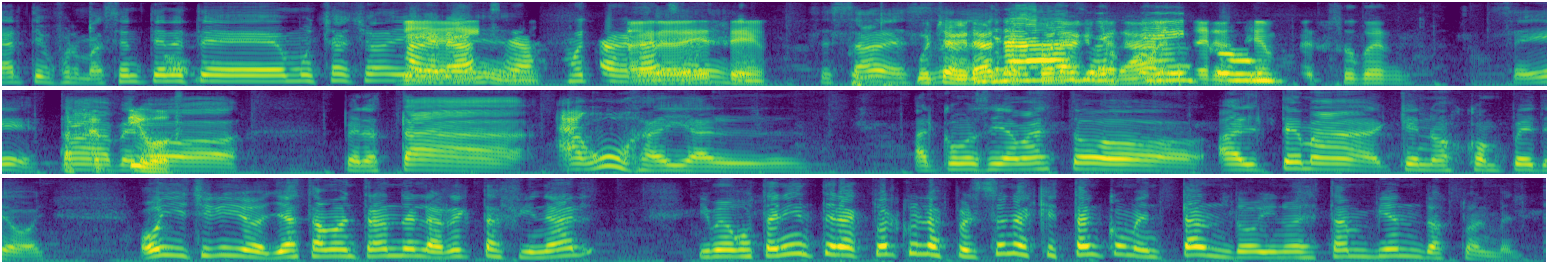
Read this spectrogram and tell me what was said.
harta información tiene este muchacho ahí. Muchas Bien. gracias, muchas gracias. Se sabe. se Muchas sabe. gracias. Pero siempre súper Sí, está, pero, pero está aguja ahí al, al, ¿cómo se llama esto? Al tema que nos compete hoy. Oye, chiquillos, ya estamos entrando en la recta final y me gustaría interactuar con las personas que están comentando y nos están viendo actualmente.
